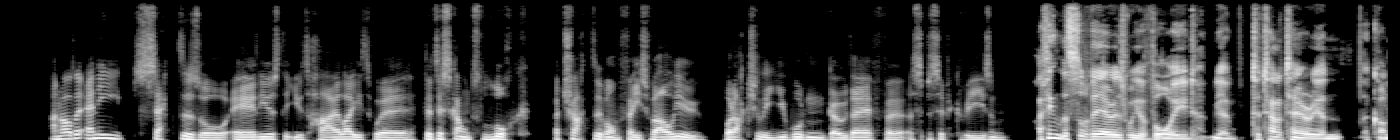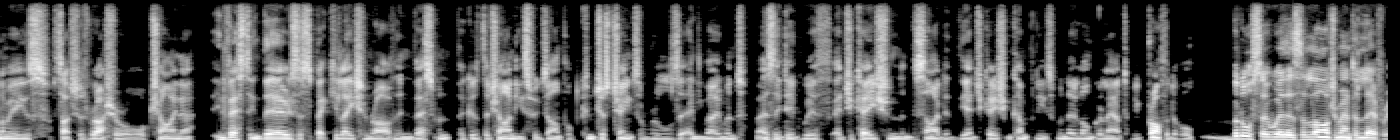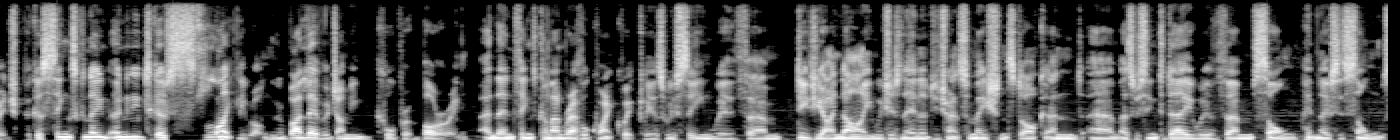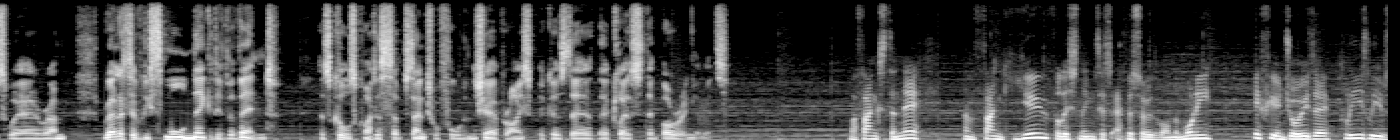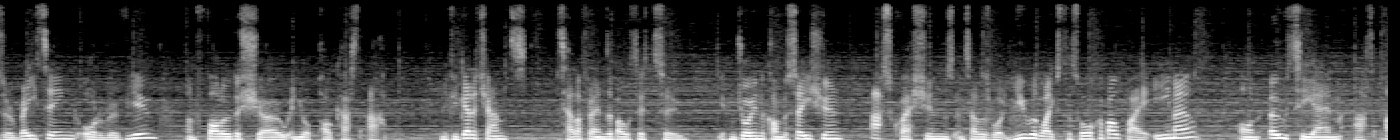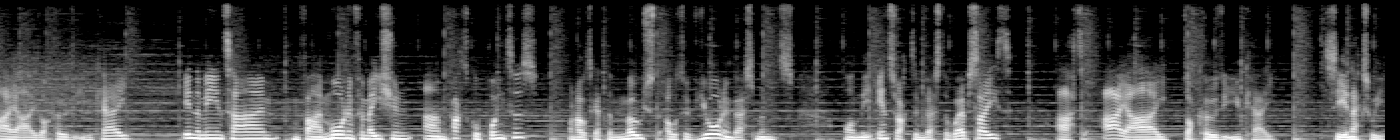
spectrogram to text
And are there any sectors or areas that you'd highlight where the discounts look attractive on face value, but actually you wouldn't go there for a specific reason? I think the sort of areas we avoid, you know, totalitarian economies such as Russia or China, investing there is a speculation rather than investment because the Chinese, for example, can just change the rules at any moment, as they did with education and decided the education companies were no longer allowed to be profitable. But also where there's a large amount of leverage because things can only need to go slightly wrong. By leverage, I mean corporate borrowing, and then things can unravel quite quickly, as we've seen with um, DGI9, which is an energy transformation stock, and um, as we've seen today with um, Song, Hipgnosis Songs, where um, relatively small negative event has caused quite a substantial fall in the share price because they're they're close to their borrowing limits. My thanks to Nick, and thank you for listening to this episode of On the Money. If you enjoyed it, please leave us a rating or a review and follow the show in your podcast app. And if you get a chance, tell a friend about it too. You can join the conversation, ask questions, and tell us what you would like to talk about via email on otm at ii.co.uk in the meantime, you can find more information and practical pointers on how to get the most out of your investments on the Interactive Investor website at ii.co.uk. See you next week.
